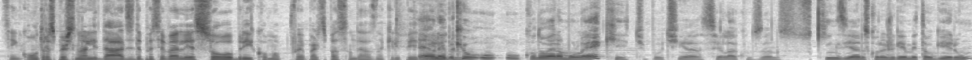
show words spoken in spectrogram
você encontra as personalidades e depois você vai ler sobre como foi a participação delas naquele período. É, eu lembro que o, o- o- quando eu era moleque, tipo, eu tinha, sei lá quantos anos, uns 15 anos, quando eu joguei Metal Gear 1,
